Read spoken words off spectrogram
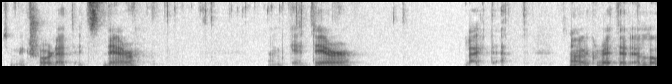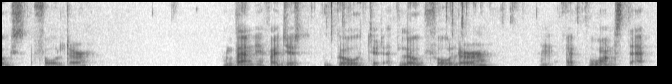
to make sure that it's there and get there like that. Now I created a logs folder. And then if I just go to that log folder and up one step,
